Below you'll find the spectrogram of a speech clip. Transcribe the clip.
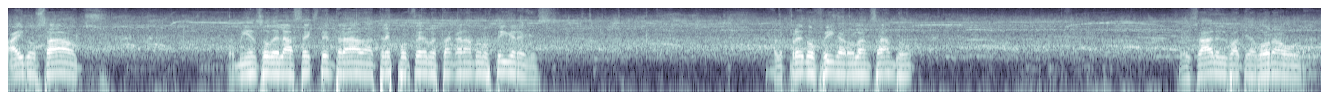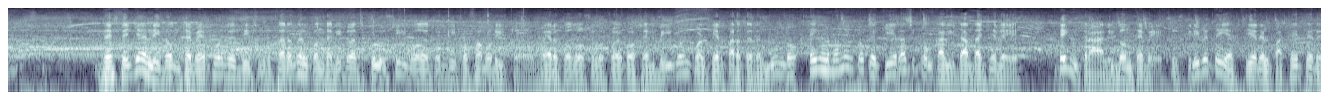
Hay dos outs. Comienzo de la sexta entrada, 3 por 0 están ganando los Tigres. Alfredo Fígaro lanzando. Se sale el bateador ahora. Desde ya en Lidón TV puedes disfrutar del contenido exclusivo de tu equipo favorito, ver todos los juegos en vivo en cualquier parte del mundo, en el momento que quieras y con calidad HD. Entra a Lidón TV, suscríbete y adquiere el paquete de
